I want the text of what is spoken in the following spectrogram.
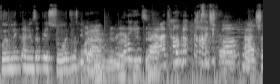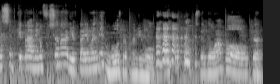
foi um mecanismo da pessoa desligar. Mas é isso, é a É uma de foco. Mas, assim, porque pra mim não funcionaria, eu ficaria mais nervoso trocando de roupa. Então, o eu dou uma volta,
